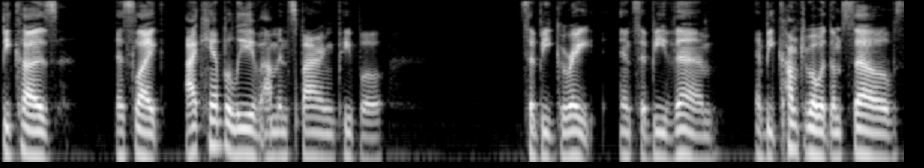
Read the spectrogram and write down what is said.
because it's like I can't believe I'm inspiring people to be great and to be them and be comfortable with themselves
